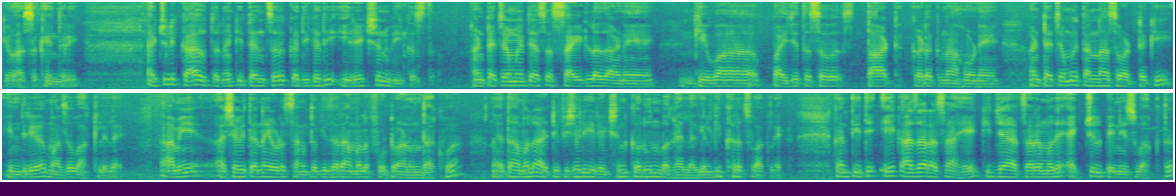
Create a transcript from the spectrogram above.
किंवा असं काहीतरी. ॲक्च्युली काय होतं ना की त्यांचं कधी कधी इरेक्शन वीक असतं. आणि त्याच्यामुळे ते असं साईडला जाणे किंवा पाहिजे तसं ताठ कडक ना होणे. आणि त्याच्यामुळे त्यांना असं वाटतं की इंद्रिय माझं वाकलेलं आहे. आम्ही अशा वेळी त्यांना एवढं सांगतो की जरा आम्हाला फोटो आणून दाखवा. नाही तर आम्हाला आर्टिफिशियली इरेक्शन करून बघायला लागेल की खरंच वाकलं आहे का? कारण तिथे एक आजार असा आहे की ज्या आजारामध्ये ॲक्च्युअल पेनिस वागतं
